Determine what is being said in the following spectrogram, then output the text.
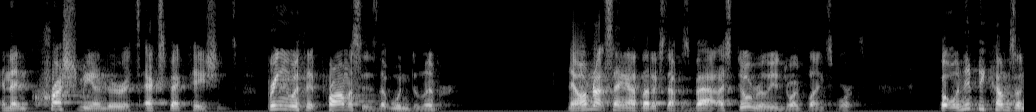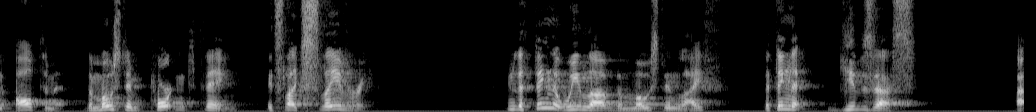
and then crush me under its expectations, bringing with it promises that wouldn't deliver. Now, I'm not saying athletic stuff is bad. I still really enjoy playing sports. But when it becomes an ultimate, the most important thing, it's like slavery. You know, the thing that we love the most in life, the thing that gives us a,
